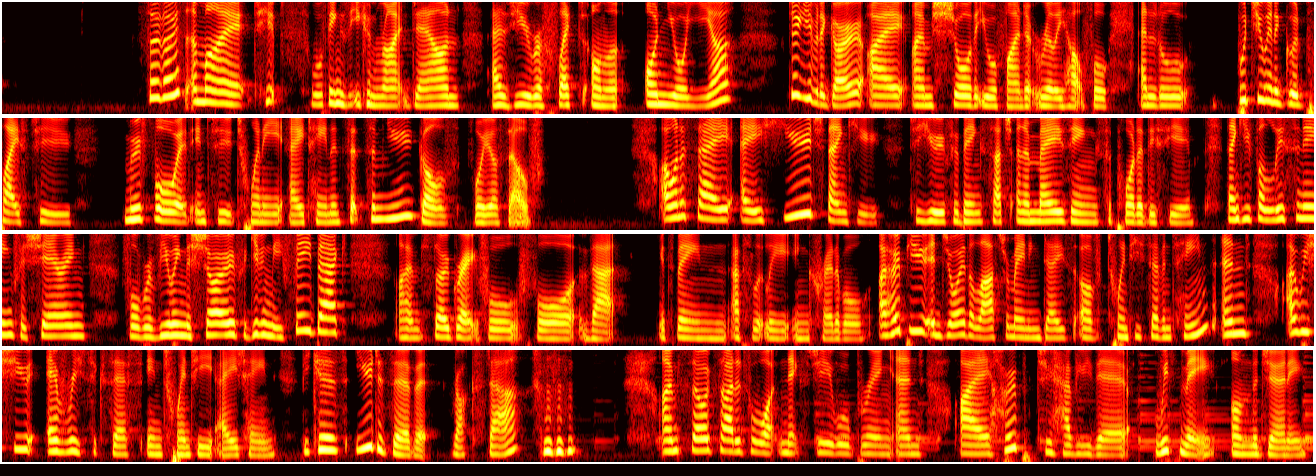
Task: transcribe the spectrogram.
so those are my tips or things that you can write down as you reflect on the, on your year. Do give it a go. I I'm sure that you will find it really helpful and it'll put you in a good place to move forward into 2018 and set some new goals for yourself. I want to say a huge thank you to you for being such an amazing supporter this year. Thank you for listening, for sharing, for reviewing the show, for giving me feedback, I'm so grateful for that. It's been absolutely incredible. I hope you enjoy the last remaining days of 2017 and I wish you every success in 2018 because you deserve it, rockstar. I'm so excited for what next year will bring and I hope to have you there with me on the journey.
